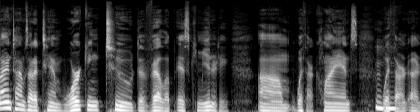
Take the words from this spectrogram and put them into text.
nine times out of ten working to develop is community um, with our clients, mm-hmm. with our, our,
